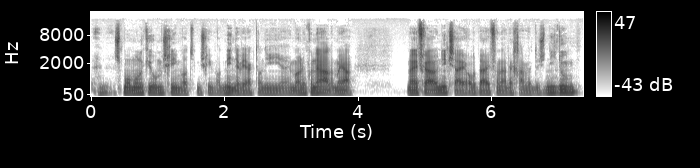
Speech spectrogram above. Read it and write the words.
een small molecule misschien wat, misschien wat minder werkt dan die monoclonale. Maar ja, mijn vrouw en ik zeiden allebei van, nou, dat gaan we dus niet doen.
